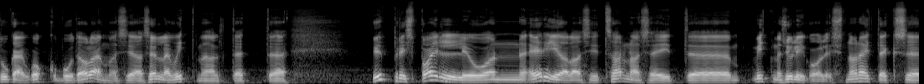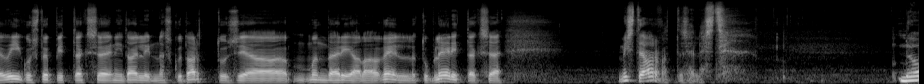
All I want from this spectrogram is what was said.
tugev kokkupuude olemas ja selle võtme alt, et üpris palju on erialasid sarnaseid äh, mitmes ülikoolis, no näiteks äh, õigust õpitakse nii Tallinnas kui Tartus ja mõnda eriala veel dubleeritakse. mis te arvate sellest? No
